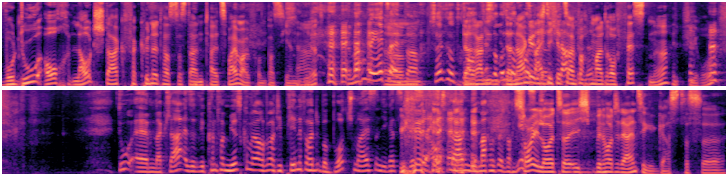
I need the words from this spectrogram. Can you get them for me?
wo du auch lautstark verkündet hast, dass da ein Teil zweimal von passieren wird. Dann machen wir jetzt einfach. Scheiß doch drauf. Ähm, Daran, da nagel ich dich jetzt Staffel, einfach ne? mal drauf fest, ne, Firo? Du, ähm, na klar, also wir können von mir aus können wir auch einfach die Pläne für heute über Bord schmeißen und die ganzen Gäste ausladen. Wir machen es einfach jetzt. Sorry, Leute, ich bin heute der einzige Gast. Das, äh,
